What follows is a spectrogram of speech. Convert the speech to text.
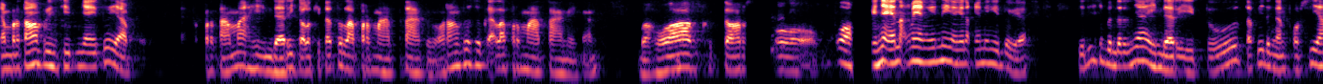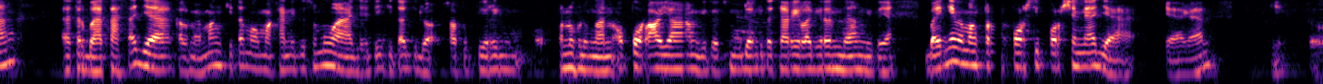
Yang pertama prinsipnya itu ya pertama hindari kalau kita tuh lapar mata tuh. Orang tuh suka lapar mata nih kan bahwa kita harus oh wah kayaknya enak nih yang ini yang enak ini gitu ya. Jadi sebenarnya hindari itu tapi dengan porsi yang uh, terbatas saja kalau memang kita mau makan itu semua jadi kita juga satu piring penuh dengan opor ayam gitu kemudian kita cari lagi rendang gitu ya. Baiknya memang per porsi portionnya aja ya kan? Gitu.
